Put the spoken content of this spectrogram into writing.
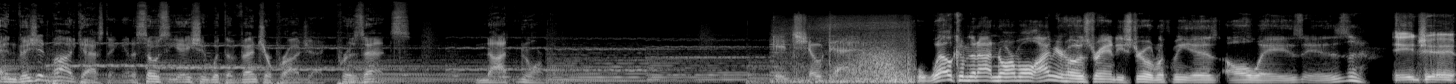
Envision Podcasting, in association with the Venture Project, presents Not Normal. It's showtime. Welcome to Not Normal. I'm your host Randy Strew, and with me, as always, is AJ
